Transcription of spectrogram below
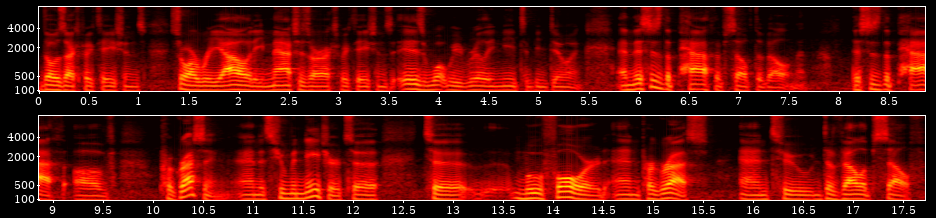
those expectations so our reality matches our expectations is what we really need to be doing. And this is the path of self development. This is the path of progressing, and it's human nature to, to move forward and progress and to develop self.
